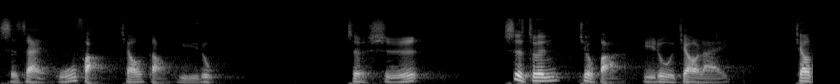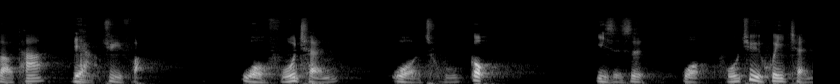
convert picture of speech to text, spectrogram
实在无法教导雨露。这时，世尊就把雨露叫来，教导他两句法：我拂尘，我除垢。意思是我拂去灰尘，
